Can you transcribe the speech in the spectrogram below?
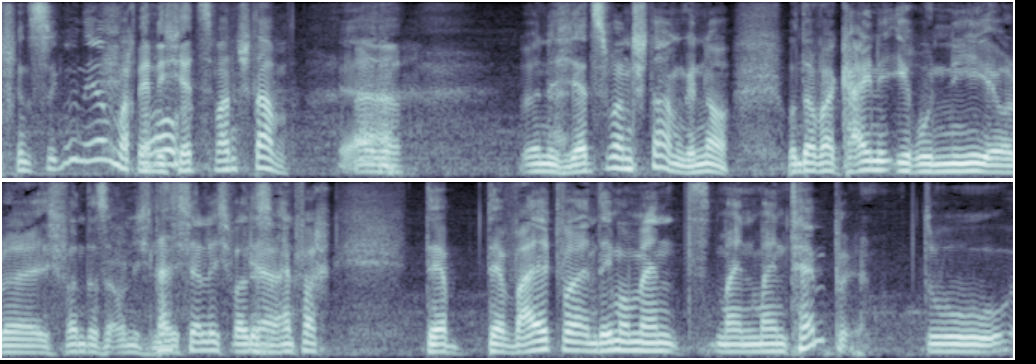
findest du gut? Ja, mach Wenn nicht auch. jetzt, wann Stamm? Also, Wenn nicht jetzt, wann Stamm, genau. Und da war keine Ironie oder ich fand das auch nicht Das- lächerlich, weil das ja. einfach, der, der Wald war in dem Moment mein, mein Tempel. Du,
